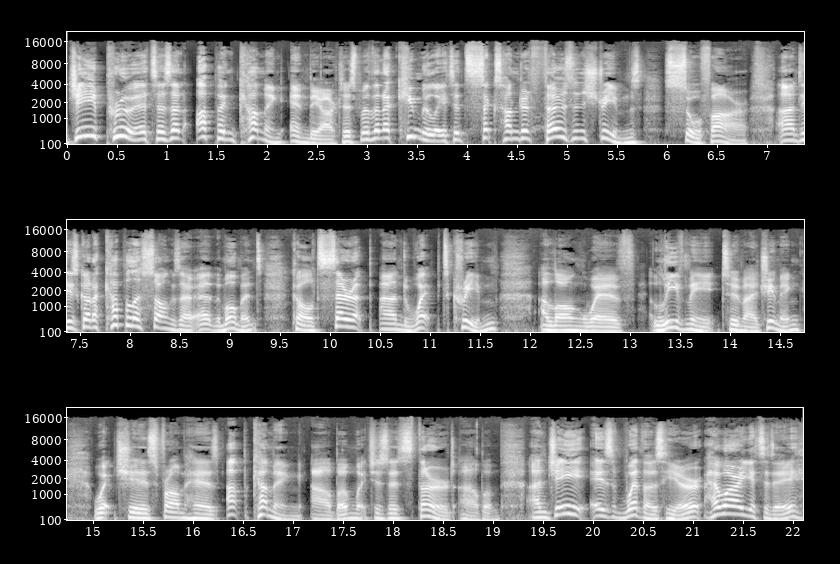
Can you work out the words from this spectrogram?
Jay Pruitt is an up and coming indie artist with an accumulated 600,000 streams so far, and he's got a couple of songs out at the moment called Syrup and Whipped Cream, along with Leave Me to My Dreaming, which is from his upcoming album, which is his third album. And Jay is with us here. How are you today?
